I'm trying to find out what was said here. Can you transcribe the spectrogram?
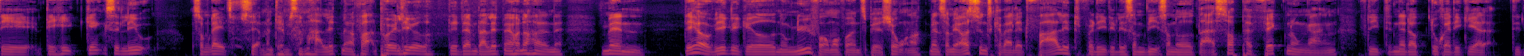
det, det helt gængse liv. Som regel ser man dem, som har lidt mere fart på i livet. Det er dem, der er lidt mere underholdende. Men det har jo virkelig givet nogle nye former for inspirationer, men som jeg også synes kan være lidt farligt, fordi det ligesom viser noget, der er så perfekt nogle gange, fordi det netop, du redigerer det,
